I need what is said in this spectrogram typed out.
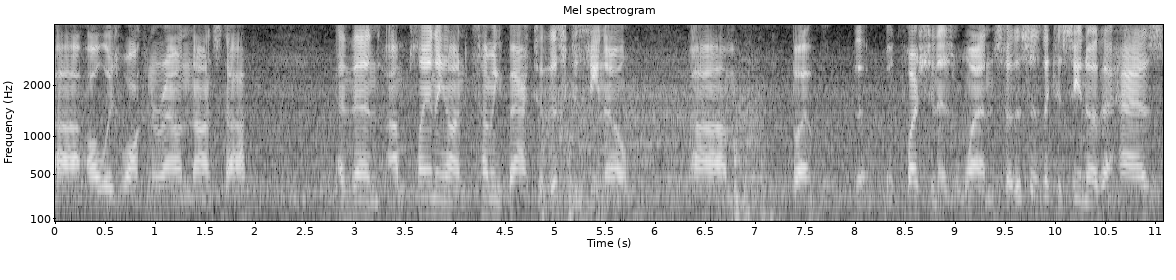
uh, always walking around nonstop. And then I'm planning on coming back to this casino, um, but the, the question is when. So this is the casino that has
